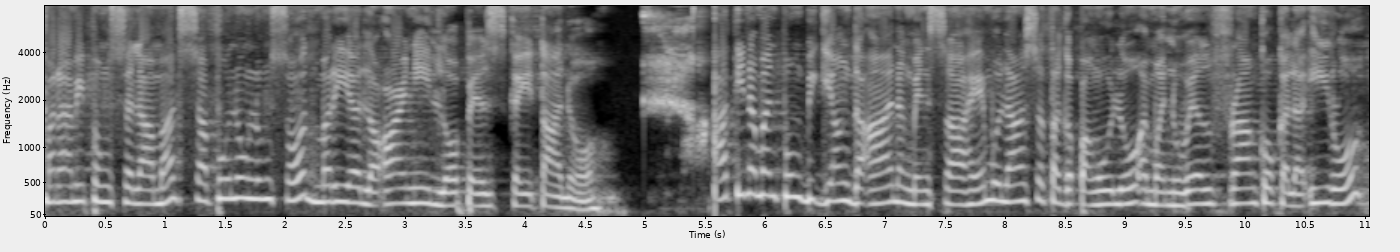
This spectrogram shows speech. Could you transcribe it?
Marami pong salamat sa punong lungsod Maria Laarni Lopez Cayetano. Atin naman pong bigyang daan ang mensahe mula sa tagapangulo Emmanuel Franco Calairo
